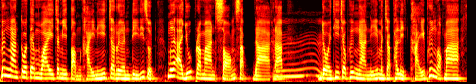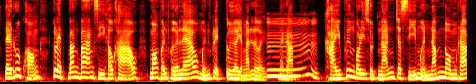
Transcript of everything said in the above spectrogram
พึ่งงานตัวเต็มวัยจะมีต่อมไข่นี้เจริญดีที่สุด เมื่ออายุประมาณ 2 สัปดาห์ครับอืมโดยที่เจ้าพึ่งงานนี้มันจะผลิตไข่พึ่งออกมา ในรูปของเกล็ดบางๆ สีขาวๆ มองเผินๆแล้วเหมือนเกล็ดเกลืออย่างนั้นเลยนะครับอืมไข่พึ่งบริสุทธิ์นั้นจะสีเหมือนน้ำนมครับ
